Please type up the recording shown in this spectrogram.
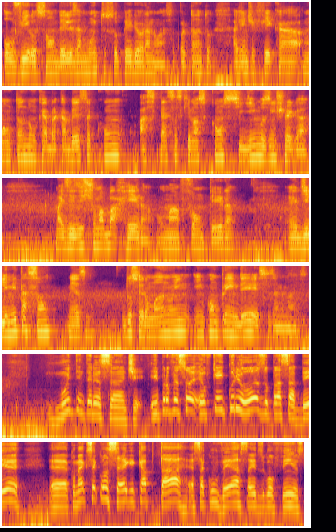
ouvir o som deles é muito superior à nossa. Portanto, a gente fica montando um quebra-cabeça com as peças que nós conseguimos enxergar. Mas existe uma barreira, uma fronteira é, de limitação mesmo do ser humano em, em compreender esses animais. Muito interessante. E professor, eu fiquei curioso para saber é, como é que você consegue captar essa conversa aí dos golfinhos.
